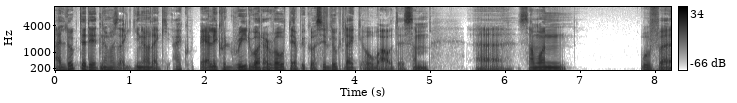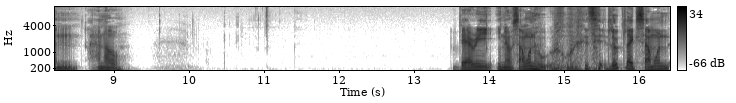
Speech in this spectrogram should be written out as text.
I looked at it and I was like, you know, like I could barely could read what I wrote there because it looked like, oh wow, there's some uh, someone with an I don't know very you know someone who it looked like someone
